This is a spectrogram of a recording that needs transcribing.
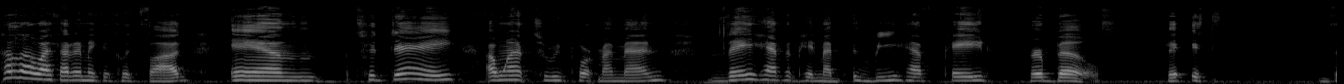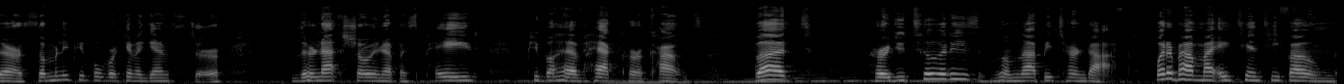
Hello, I thought I'd make a quick vlog. And today I want to report my men. They haven't paid my we have paid her bills. It's there are so many people working against her. They're not showing up as paid. People have hacked her accounts. But her utilities will not be turned off. What about my AT&T phone?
